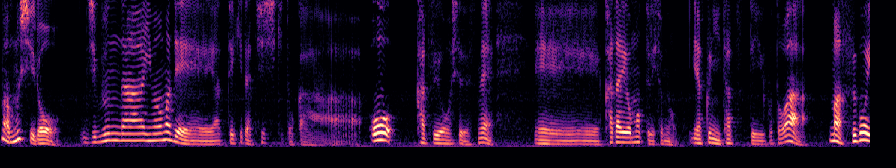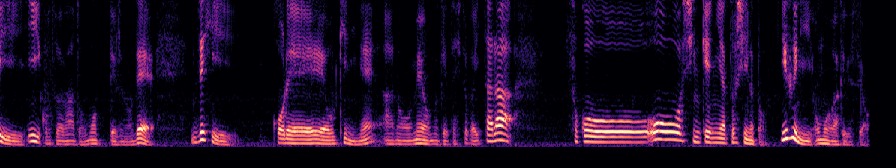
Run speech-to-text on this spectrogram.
まあむしろ自分が今までやってきた知識とかを活用してですね、えー、課題を持ってる人の役に立つっていうことは、まあすごいいいことだなと思ってるので、ぜひ、これを機にね、あの、目を向けた人がいたら、そこを真剣にやってほしいなというふうに思うわけですよ。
